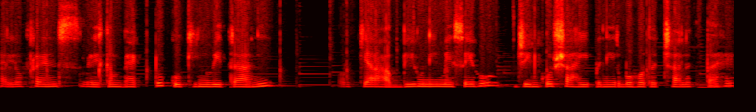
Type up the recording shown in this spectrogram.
Hello friends welcome back to cooking with Rani और क्या आप भी उन्हीं में से हो जिनको शाही पनीर बहुत अच्छा लगता है?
